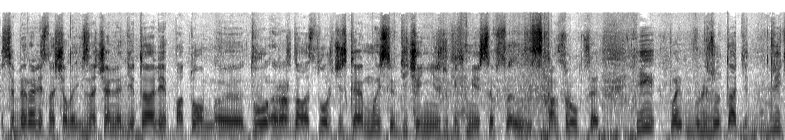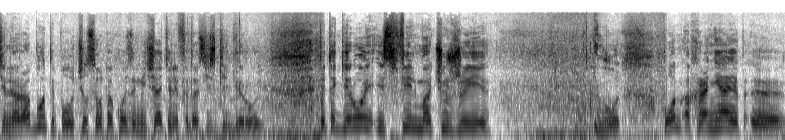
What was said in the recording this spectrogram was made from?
Собирали сначала изначально детали, потом э, твор, рождалась творческая мысль в течение нескольких месяцев с, с конструкцией. И по, в результате длительной работы получился вот такой замечательный фантастический герой. Это герой из фильма «Чужие». Вот. Он охраняет э,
